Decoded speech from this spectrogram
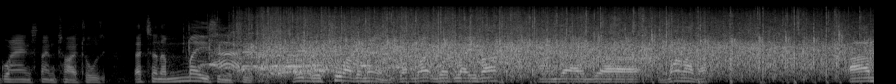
Grand Slam titles. That's an amazing achievement. I think there were two other men, right? Rod Laver and, and uh, one other. Um,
